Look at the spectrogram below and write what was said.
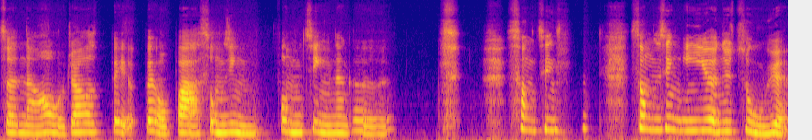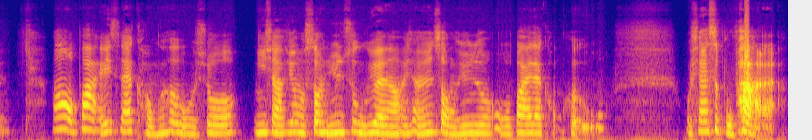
针，然后我就要被被我爸送进送进那个。送进送进医院去住院，然后我爸还一直在恐吓我说：“你小心我送你去住院啊！你小心送我去住。”我爸还在恐吓我，我现在是不怕啦。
